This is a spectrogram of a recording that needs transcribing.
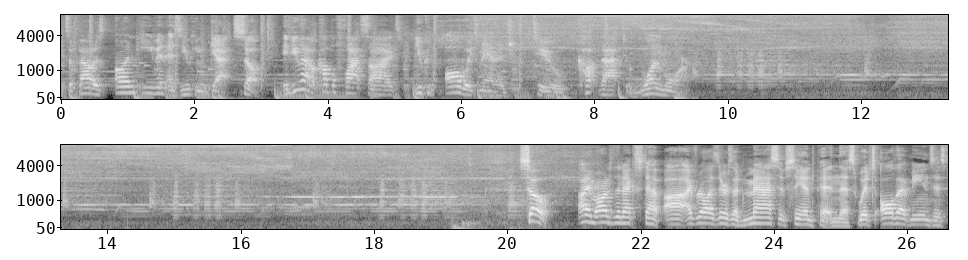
It's about as uneven as you can get. So if you have a couple flat sides, you can always manage to cut that to one more. So I am on to the next step. Uh, I've realized there's a massive sand pit in this, which all that means is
